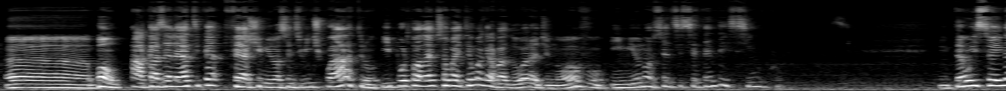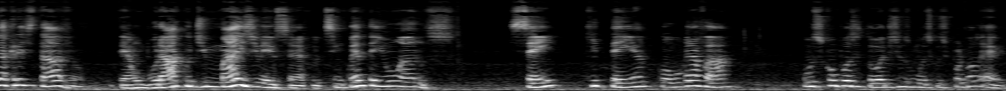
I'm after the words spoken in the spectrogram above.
Uh, bom, a Casa Elétrica fecha em 1924 e Porto Alegre só vai ter uma gravadora de novo em 1975. Então isso é inacreditável. Tem um buraco de mais de meio século, de 51 anos, sem que tenha como gravar os compositores e os músicos de Porto Alegre.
